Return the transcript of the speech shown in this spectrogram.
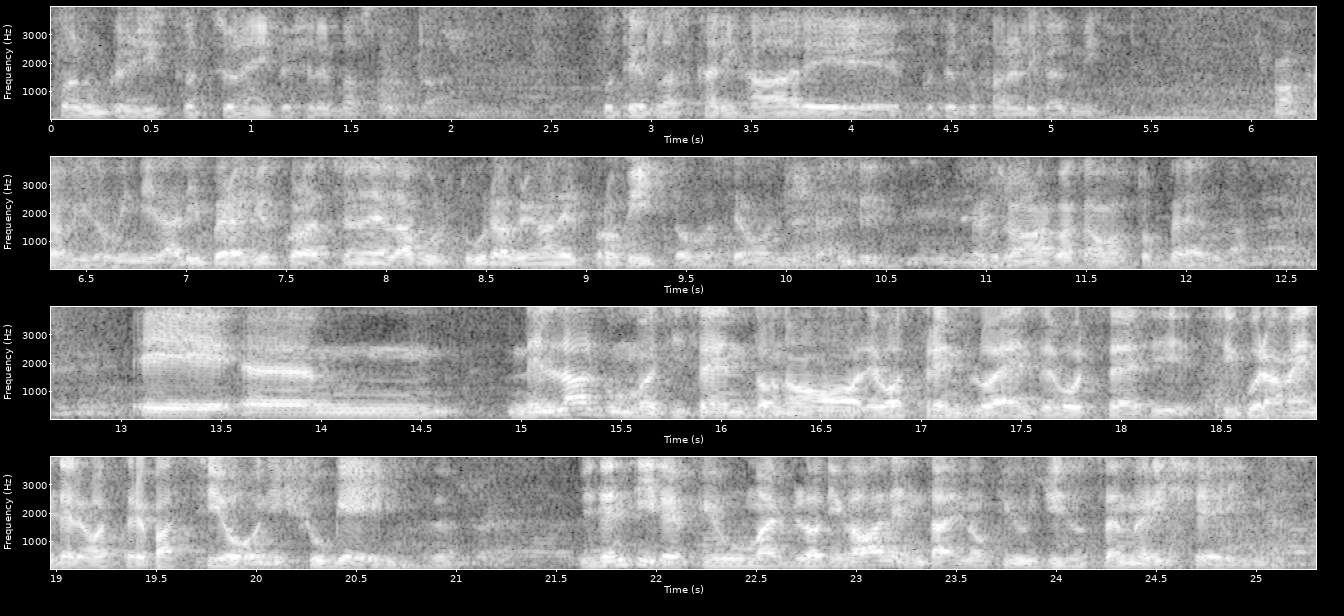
qualunque registrazione mi piacerebbe ascoltare. Poterla scaricare e poterlo fare legalmente. Ho capito, quindi la libera circolazione della cultura prima del profitto possiamo dire. Questa è una cosa molto bella. E ehm, nell'album si sentono le vostre influenze, forse sì, sicuramente le vostre passioni, shoegaze. Vi sentite più My Bloody Valentine o più Jesus and Mary Shane?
